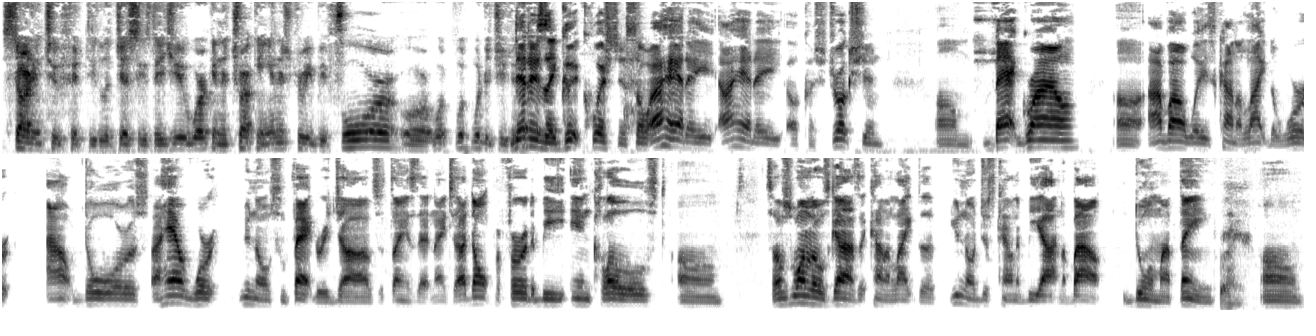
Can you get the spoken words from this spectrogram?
starting 250 Logistics? Did you work in the trucking industry before, or what? What, what did you do? That is a good question. So I had a I had a, a construction um, background. Uh, I've always kind of liked to work outdoors. I have worked, you know, some factory jobs and things that nature. I don't prefer to be enclosed. Um, so I was one of those guys that kind of like to, you know, just kind of be out and about doing my thing. Right. Um,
